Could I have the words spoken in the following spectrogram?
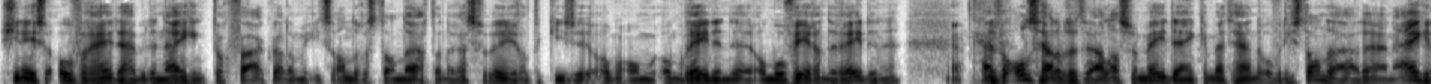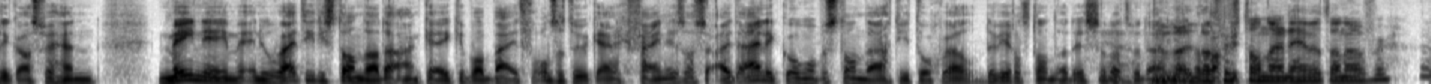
Chinese overheden hebben de neiging toch vaak wel om een iets andere standaard dan de rest van de wereld te kiezen. Om, om, om redenen, om moverende redenen. Ja. En voor ons helpt het wel als we meedenken met hen over die standaarden. En eigenlijk als we hen meenemen in hoe wij tegen die standaarden aankijken. Waarbij het voor ons natuurlijk erg fijn is als ze uiteindelijk komen op een standaard die toch wel de wereldstandaard is. Zodat we daar en wat, wat voor standaarden hebben we het dan over? In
